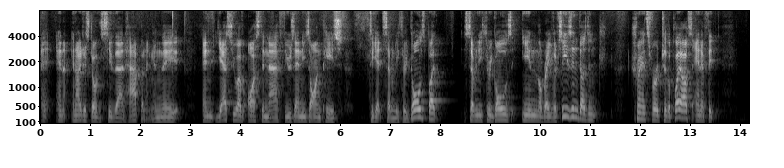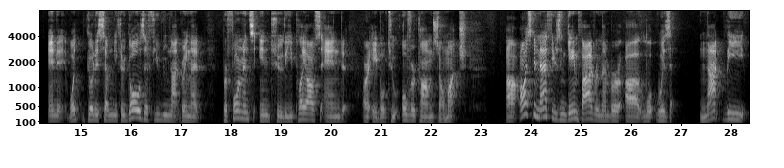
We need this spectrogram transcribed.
and and I just don't see that happening. And they and yes, you have Auston Matthews, and he's on pace to get 73 goals, but 73 goals in the regular season doesn't transfer to the playoffs. And if it, and it, what good is 73 goals if you do not bring that performance into the playoffs and are able to overcome so much? Uh, Auston Matthews in Game Five, remember, uh, was not the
